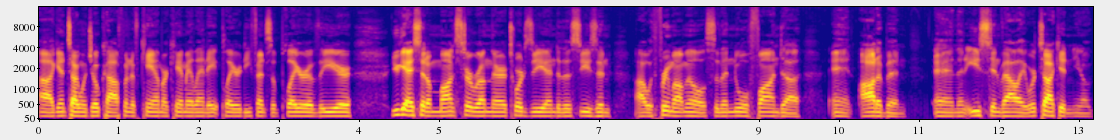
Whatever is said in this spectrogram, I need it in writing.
Uh, again, talking with Joe Kauffman of Cam, our KMAland eight-player defensive player of the year. You guys had a monster run there towards the end of the season uh, with Fremont Mills, and then Newell Fonda and Audubon, and then Easton Valley. We're talking, you know,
